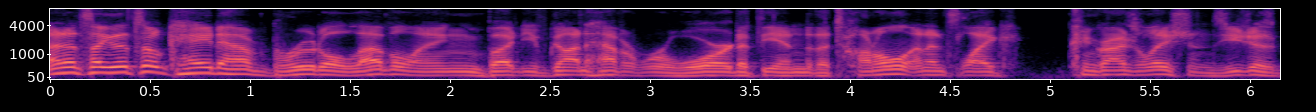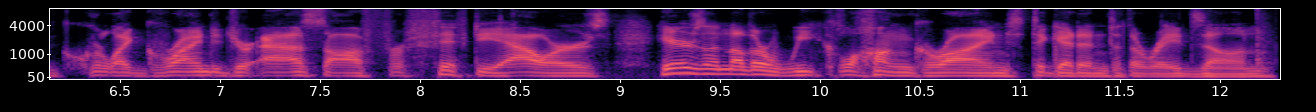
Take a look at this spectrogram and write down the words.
And it's like that's okay to have brutal leveling, but you've got to have a reward at the end of the tunnel and it's like congratulations, you just like grinded your ass off for 50 hours. Here's another week long grind to get into the raid zone.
